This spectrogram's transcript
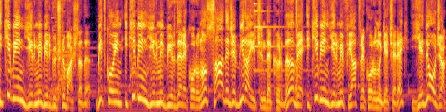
2021 güçlü başladı. Bitcoin 2021'de rekorunu sadece bir ay içinde kırdı ve 2020 fiyat rekorunu geçerek 7 Ocak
